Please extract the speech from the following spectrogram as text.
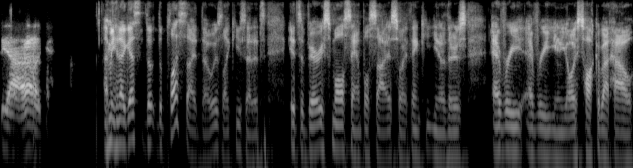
yeah, I mean, I guess the the plus side though is like you said, it's it's a very small sample size. So I think you know there's every every you know you always talk about how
